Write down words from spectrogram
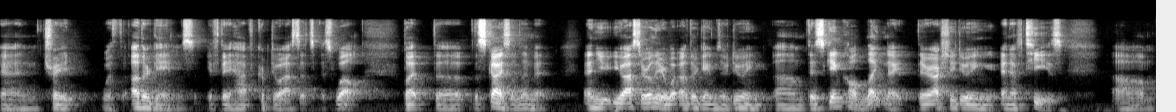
and trade with other games if they have crypto assets as well. But the, the sky's the limit. And you, you asked earlier what other games are doing. Um, game called Lightnite. They're actually doing NFTs, um,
